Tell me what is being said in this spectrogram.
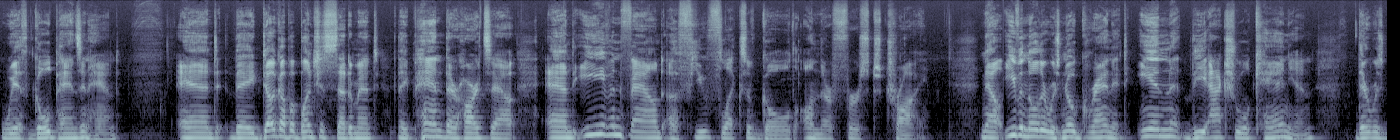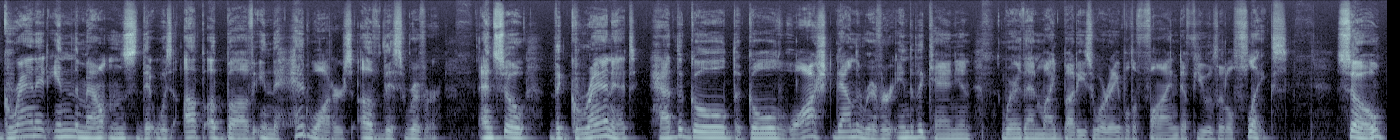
with gold pans in hand. And they dug up a bunch of sediment, they panned their hearts out, and even found a few flecks of gold on their first try. Now, even though there was no granite in the actual canyon, there was granite in the mountains that was up above in the headwaters of this river. And so the granite had the gold, the gold washed down the river into the canyon, where then my buddies were able to find a few little flakes. So,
